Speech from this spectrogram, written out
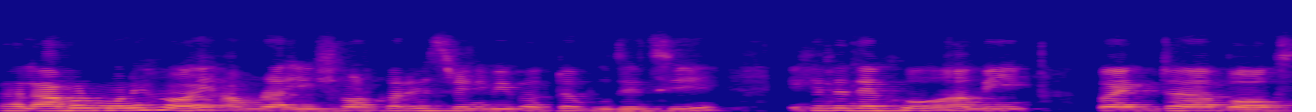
তাহলে আমার মনে হয় আমরা এই সরকারের শ্রেণি বিভাগটা বুঝেছি। এখানে দেখো আমি কয়েকটা বক্স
